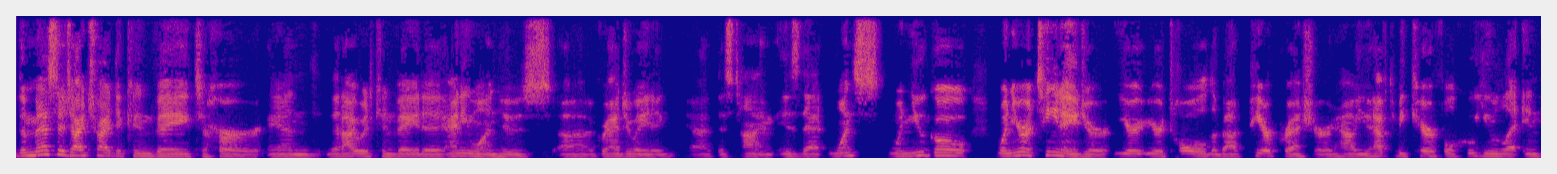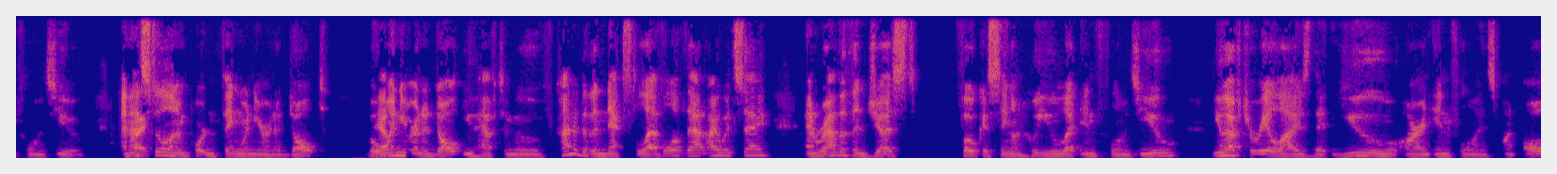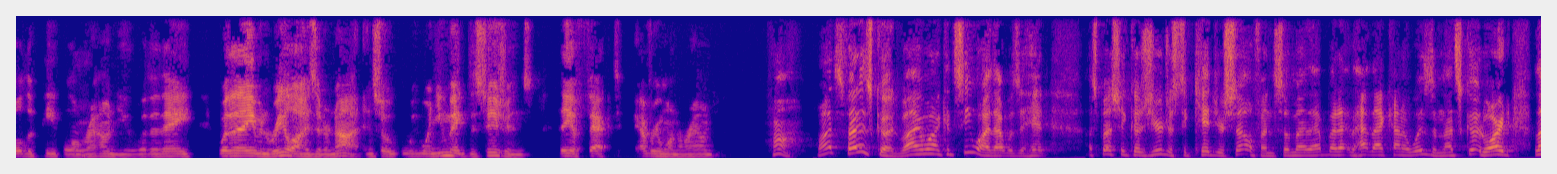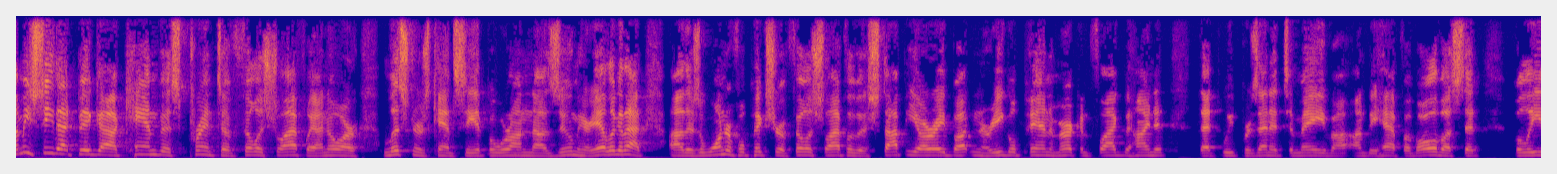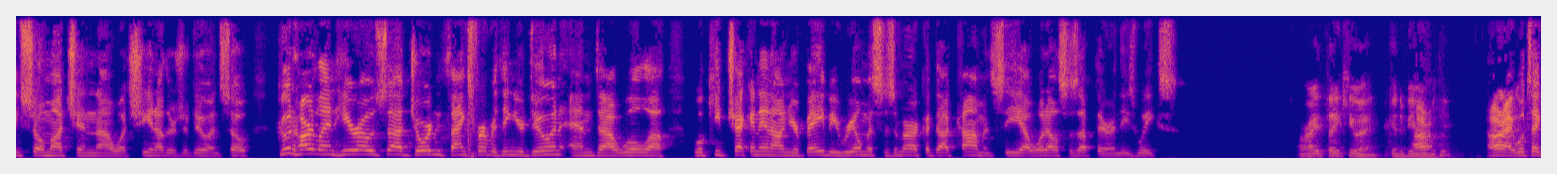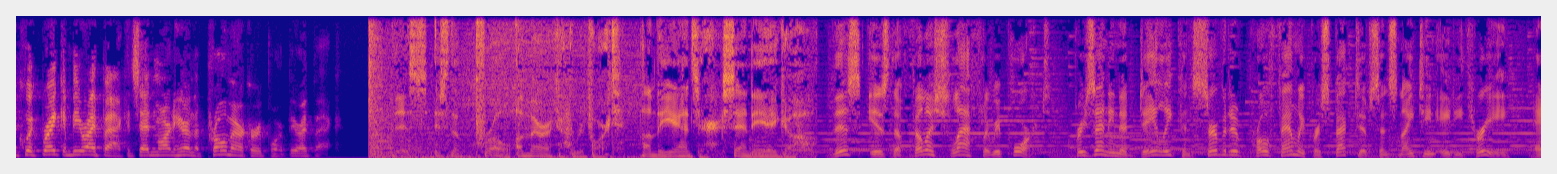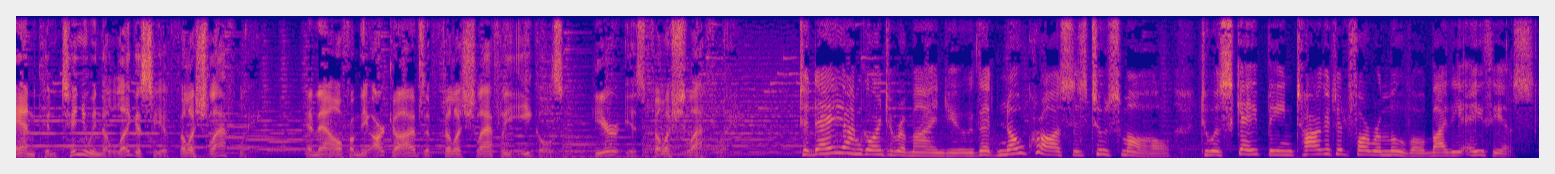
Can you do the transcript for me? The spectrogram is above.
the message I tried to convey to her and that I would convey to anyone who's uh, graduating at this time is that once when you go when you're a teenager you're you're told about peer pressure and how you have to be careful who you let influence you and that's right. still an important thing when you're an adult but yep. when you're an adult you have to move kind of to the next level of that I would say and rather than just focusing on who you let influence you you have to realize that you are an influence on all the people hmm. around you, whether they whether they even realize it or not. And so when you make decisions, they affect everyone around you. Huh. Well, that's that is good. Well, I, well, I can see why that was a hit, especially because you're just a kid yourself, and so that but have that kind of wisdom. That's good. All right, let me see that big uh, canvas print of Phyllis Schlafly. I know our listeners can't see it, but we're on uh, Zoom here. Yeah, look at that. Uh, there's a wonderful picture of Phyllis Schlafly with a stop ERA button, her eagle pin, American flag behind it that we presented to Maeve uh, on behalf of all of us that believe so much in uh, what she and others are doing. So good Heartland Heroes, uh, Jordan. Thanks for everything you're doing, and uh, we'll uh, we'll keep checking in on your baby, RealMrsAmerica.com, and see uh, what else is up there in these weeks. All right, thank you, Ed. Good to be on with you. All right, we'll take a quick break and be right back. It's Ed Martin here on the Pro America Report. Be right back. This is the Pro America Report on The Answer San Diego. This is the Phyllis Schlafly Report presenting a daily conservative pro family perspective since 1983 and continuing the legacy of Phyllis Schlafly. And now, from the archives of Phyllis Schlafly Eagles, here is Phyllis Schlafly. Today, I'm going to remind you that no cross is too small to escape being targeted for removal by the atheists.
